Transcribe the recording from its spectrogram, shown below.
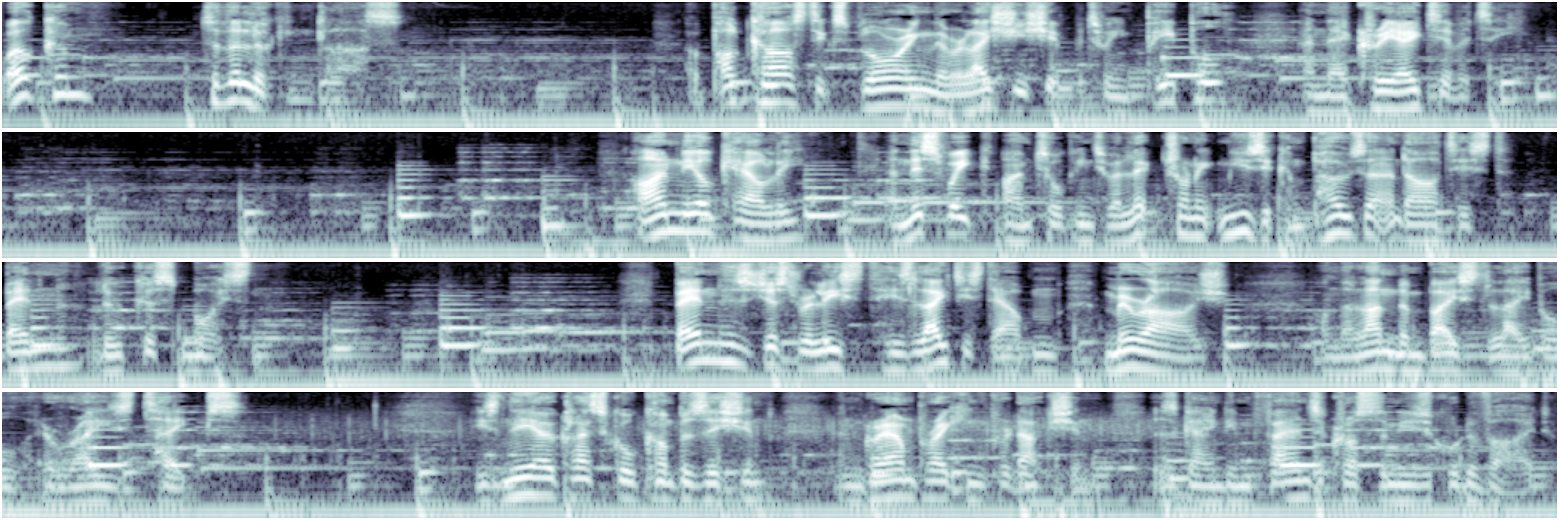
Welcome to The Looking Glass, a podcast exploring the relationship between people and their creativity. I'm Neil Cowley, and this week I'm talking to electronic music composer and artist Ben Lukas Boysen. Ben has just released his latest album, Mirage, on the London based label Erased Tapes. His neoclassical composition and groundbreaking production has gained him fans across the musical divide,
